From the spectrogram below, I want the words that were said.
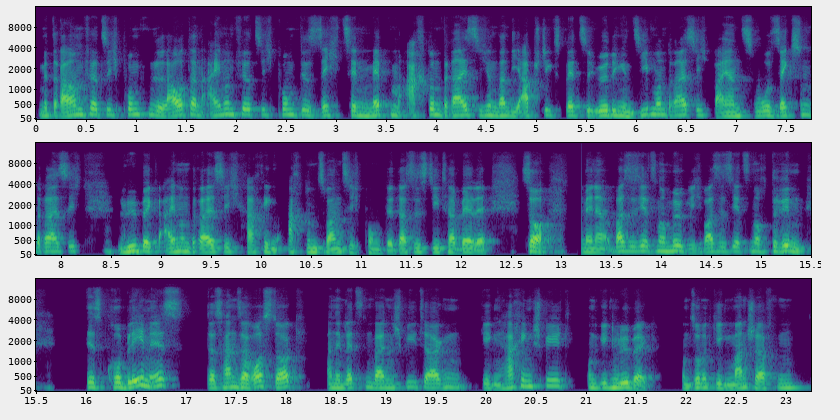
mit 43 Punkten, Lautern 41 Punkte, 16 Meppen 38 und dann die Abstiegsplätze Uerdingen 37, Bayern 2 36, Lübeck 31, Haching 28 Punkte. Das ist die Tabelle. So, Männer, was ist jetzt noch möglich? Was ist jetzt noch drin? Das Problem ist, dass Hansa Rostock an den letzten beiden Spieltagen gegen Haching spielt und gegen Lübeck und somit gegen Mannschaften,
